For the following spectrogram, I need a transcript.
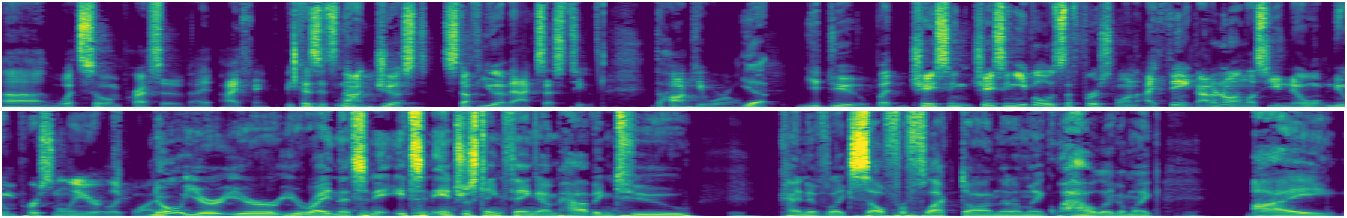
uh, what's so impressive I, I think because it's not just stuff you have access to the hockey world Yeah. you do but chasing chasing evil is the first one I think I don't know unless you know knew him personally or like why No, you're you're you're right, and that's an it's an interesting thing. I'm having to kind of like self reflect on that. I'm like, wow, like I'm like, I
